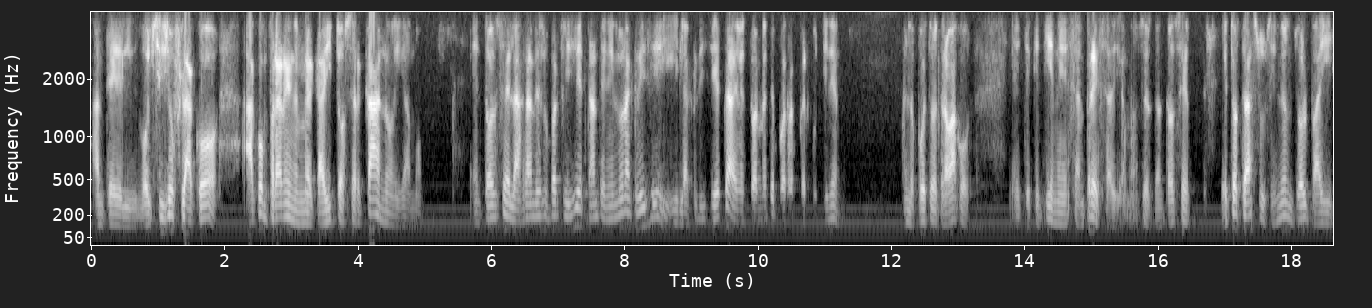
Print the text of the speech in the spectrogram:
ante el bolsillo flaco a comprar en el mercadito cercano, digamos. Entonces las grandes superficies están teniendo una crisis y la crisis esta eventualmente puede repercutir en, los puestos de trabajo este, que tiene esa empresa, digamos, ¿cierto? Entonces esto está sucediendo en todo el país,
